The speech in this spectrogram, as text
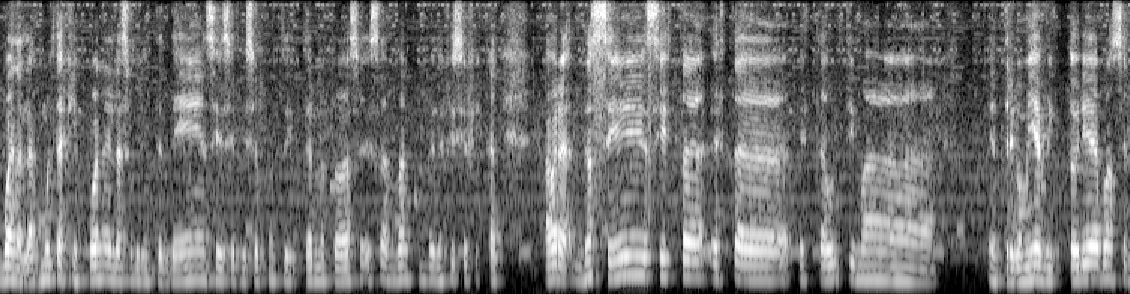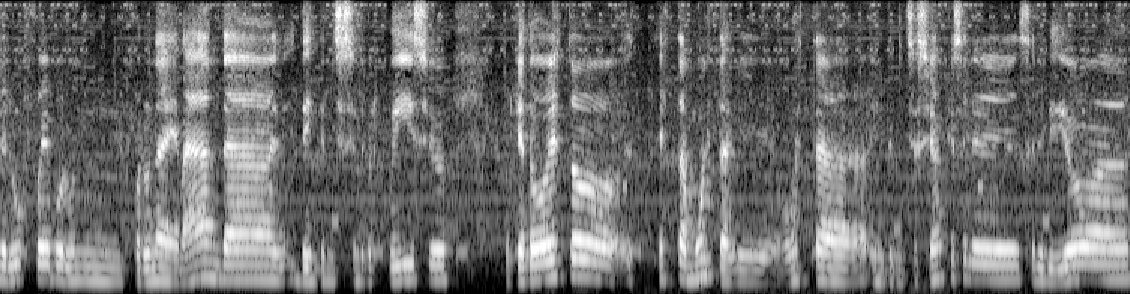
bueno, las multas que impone la superintendencia de servicios públicos internos, todas esas van con beneficio fiscal. Ahora, no sé si esta, esta, esta última, entre comillas, victoria de Ponce Lerú fue por, un, por una demanda de indemnización de perjuicios, porque todo esto, esta multa que, o esta indemnización que se le, se le pidió a,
